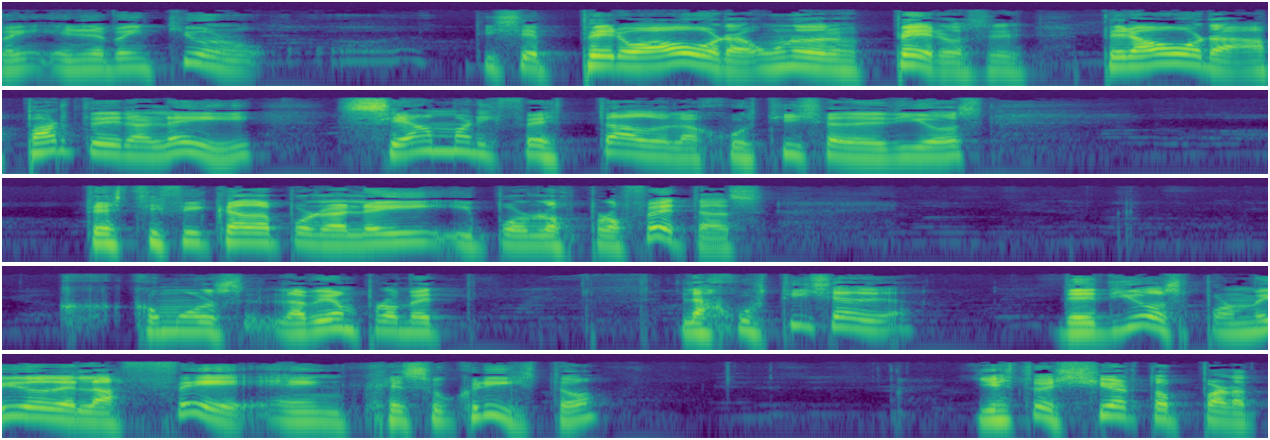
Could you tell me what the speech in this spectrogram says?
En el 21 dice, pero ahora, uno de los peros, pero ahora, aparte de la ley, se ha manifestado la justicia de Dios testificada por la ley y por los profetas, como la habían prometido. La justicia de Dios por medio de la fe en Jesucristo, y esto es cierto para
